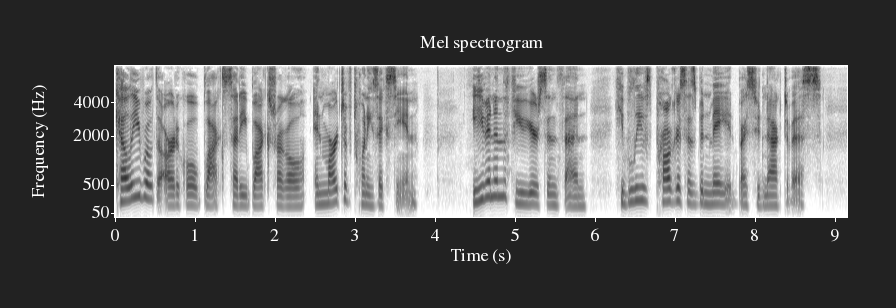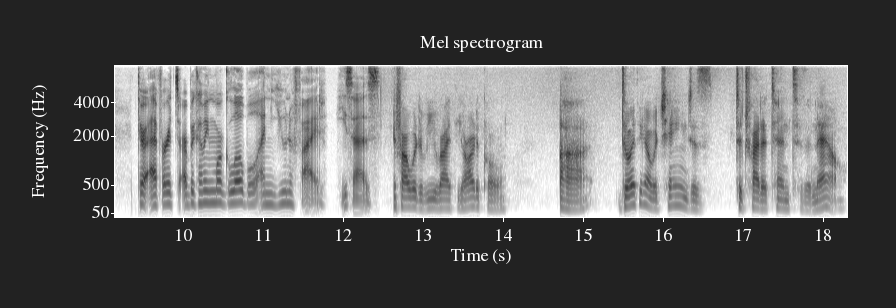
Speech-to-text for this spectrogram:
Kelley wrote the article Black Study, Black Struggle in March of 2016. Even in the few years since then, he believes progress has been made by student activists. Their efforts are becoming more global and unified, he says. If I were to rewrite the article, uh, the only thing I would change is to try to tend to the now,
